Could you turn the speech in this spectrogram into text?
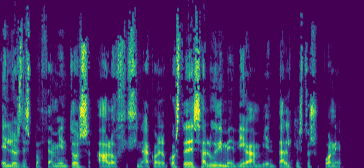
en los desplazamientos a la oficina, con el coste de salud y medioambiental que esto supone.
